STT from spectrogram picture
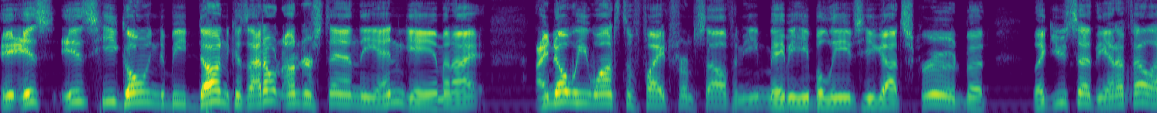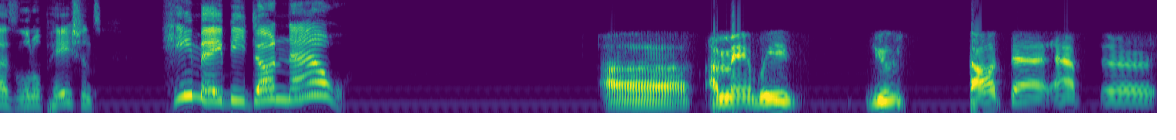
Is Is he going to be done? Because I don't understand the end game, and I I know he wants to fight for himself, and he maybe he believes he got screwed, but like you said, the NFL has little patience. He may be done now. Uh, I mean, we you thought that after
